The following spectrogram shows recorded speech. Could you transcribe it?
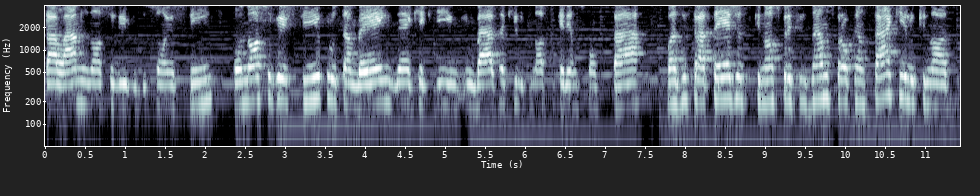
está lá no nosso livro dos sonhos, sim. Com o nosso versículo também, né? Que aqui embasa aquilo que nós queremos conquistar, com as estratégias que nós precisamos para alcançar aquilo que nós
